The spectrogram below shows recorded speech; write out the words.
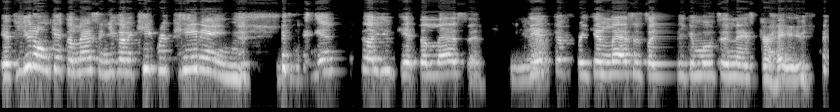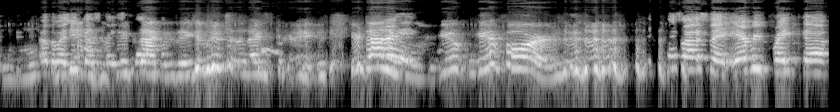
if you don't get the lesson you're going to keep repeating until you get the lesson yeah. get the freaking lesson so you can move to the next grade mm-hmm. otherwise you stay exactly so you can move to the next grade you're done right. get, get forward that's why i say every breakup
